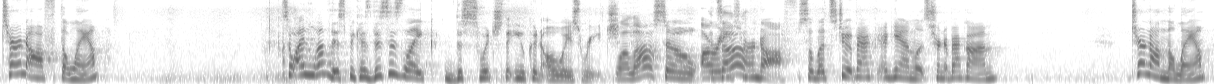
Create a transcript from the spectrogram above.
turn off the lamp. So I love this because this is like the switch that you can always reach. Voila. So already turned off. So let's do it back again. Let's turn it back on. Turn on the lamp.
